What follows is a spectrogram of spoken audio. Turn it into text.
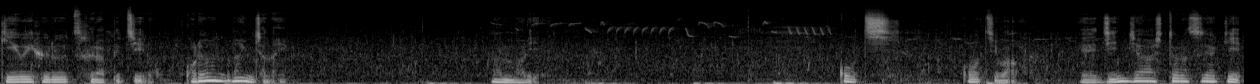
キウイフルーツフラペチーノ。これはないんじゃない？あんまり。高知。高知は、えー、ジンジャーシトラス焼き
